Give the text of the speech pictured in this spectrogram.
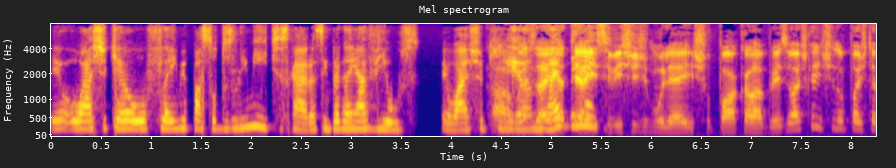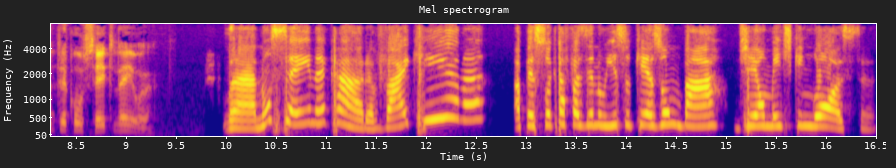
Eu, eu acho que o Flame passou dos limites, cara, assim, para ganhar views. Eu acho que. Ah, mas não aí é até bem... aí se vestir de mulher e chupar uma calabresa, eu acho que a gente não pode ter preconceito nenhum, né? Ah, não sei, né, cara? Vai que, né? A pessoa que tá fazendo isso quer zombar de realmente quem gosta.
